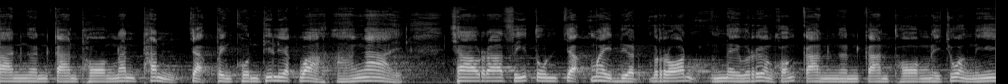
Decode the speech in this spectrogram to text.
การเงินการทองนั้นท่านจะเป็นคนที่เรียกว่าหาง่าย ชาวราศีตุลจะไม่เดือดร้อนในเรื่องของการเงินการทองในช่วงนี้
